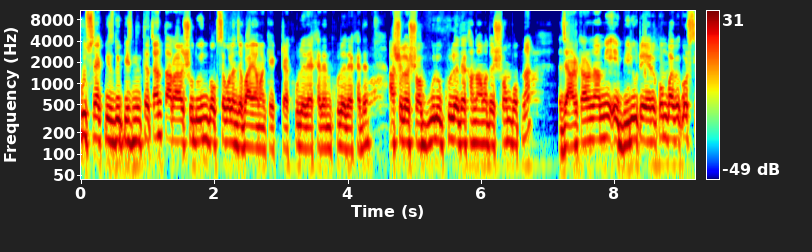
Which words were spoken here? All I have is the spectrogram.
খুচরা এক পিস দুই পিস নিতে চান, তারা শুধু ইনবক্সে বলেন যে, ভাই, আমাকে একটা খুলে দেখা দেন, খুলে দেখা দেন। আসলে সবগুলো খুলে দেখানো আমাদের সম্ভব না। যার কারণে আমি এই ভিডিওটা এরকম ভাবে করছি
